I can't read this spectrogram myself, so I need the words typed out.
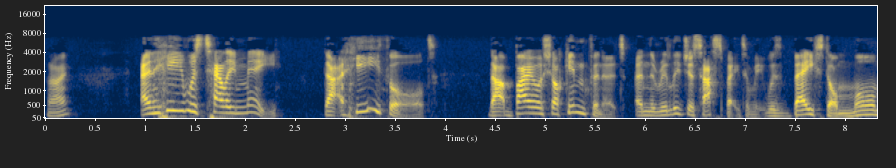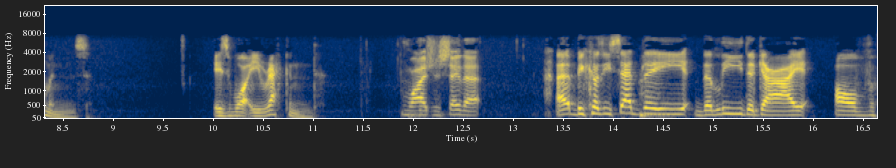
right? And he was telling me that he thought that Bioshock Infinite and the religious aspect of it was based on Mormons, is what he reckoned. Why did you say that? Uh, because he said the the leader guy of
